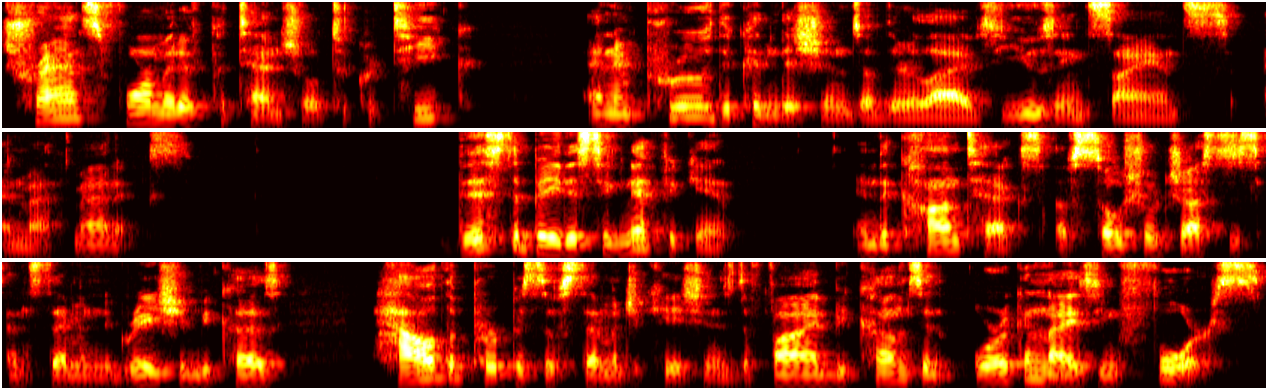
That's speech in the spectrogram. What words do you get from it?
transformative potential to critique and improve the conditions of their lives using science and mathematics. This debate is significant in the context of social justice and STEM integration because how the purpose of STEM education is defined becomes an organizing force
